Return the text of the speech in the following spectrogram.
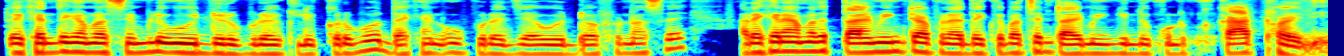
তো এখান থেকে আমরা সিম্পলি উইডোর উপরে ক্লিক করব। দেখেন উপরে যে উইডো অপশন আছে। আর এখানে আমাদের টাইমিংটা আপনারা দেখতে পাচ্ছেন টাইমিং কিন্তু কোনো কাট হয়নি।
